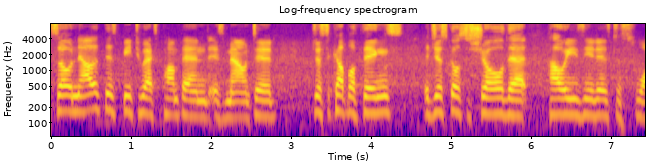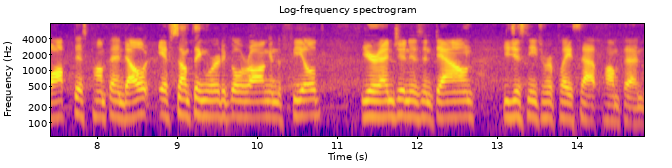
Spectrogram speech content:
So now that this B2X pump end is mounted, just a couple of things. It just goes to show that how easy it is to swap this pump end out if something were to go wrong in the field. Your engine isn't down, you just need to replace that pump end.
